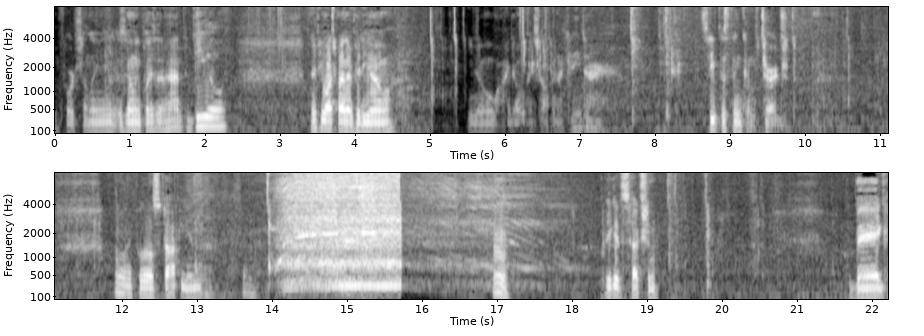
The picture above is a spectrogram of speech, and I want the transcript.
Unfortunately, was the only place that had the deal. And if you watch my other video, you know I don't like shopping at Canadian Tire. Let's see if this thing comes charged. Oh, I put a little stoppy in. Hmm. Pretty good suction. The bag.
